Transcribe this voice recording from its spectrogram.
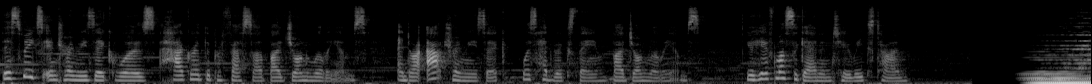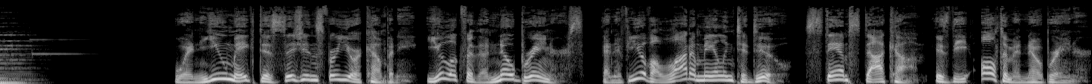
This week's intro music was Hagrid the Professor by John Williams, and our outro music was Hedwig's Theme by John Williams. You'll hear from us again in two weeks' time. When you make decisions for your company, you look for the no brainers. And if you have a lot of mailing to do, stamps.com is the ultimate no brainer.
